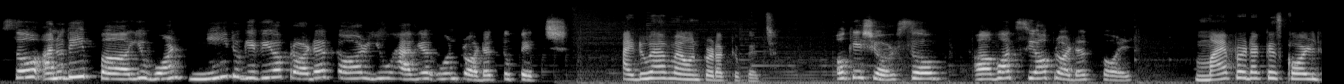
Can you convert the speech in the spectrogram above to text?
So Anudeep, uh, you want me to give you a product or you have your own product to pitch? I do have my own product to pitch. Okay, sure. So uh, what's your product called? My product is called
